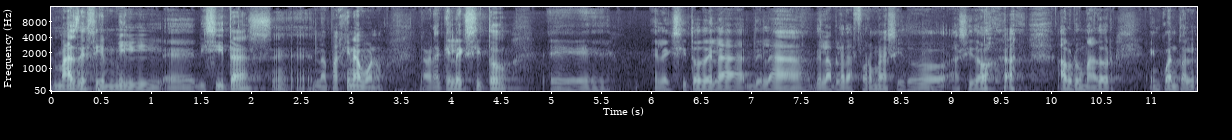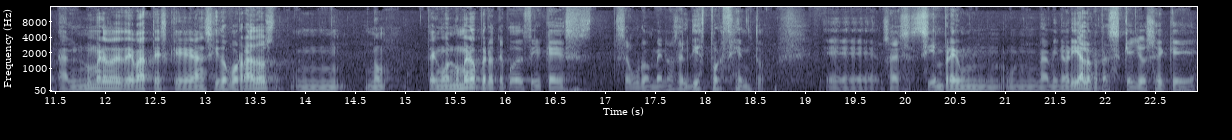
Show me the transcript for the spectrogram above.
más de 100.000 visitas en la página. Bueno, la verdad que el éxito el éxito de la, de la, de la plataforma ha sido, ha sido abrumador. En cuanto al, número de debates que han sido borrados, mm, no tengo un número, pero te puedo decir que es seguro menos del 10%. eh, o sea, es siempre una minoría, lo que pasa es que yo sé que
